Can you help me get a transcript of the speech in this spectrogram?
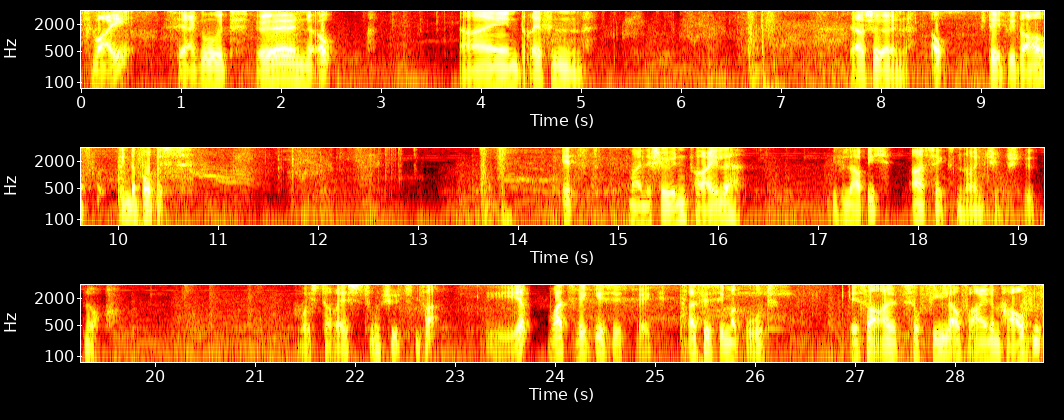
Zwei. Sehr gut. Schön. Oh. Nein, treffen. Sehr schön. Oh, steht wieder auf. In der Puppes. Jetzt meine schönen Pfeile. Wie viel habe ich? Ah, 96 Stück noch. Wo ist der Rest zum Schützenfach? Ja, was weg ist, ist weg. Das ist immer gut. Besser als so viel auf einem Haufen.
